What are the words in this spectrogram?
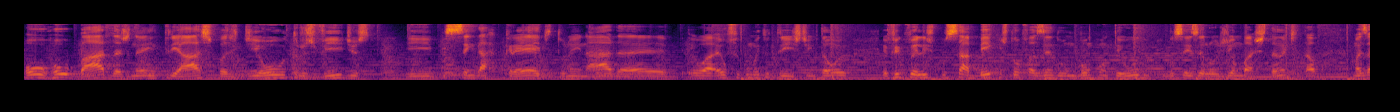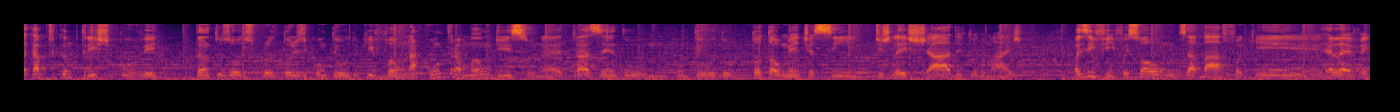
ou roubadas, né, entre aspas, de outros vídeos e, sem dar crédito nem nada, é, eu, eu fico muito triste. Então eu, eu fico feliz por saber que estou fazendo um bom conteúdo, que vocês elogiam bastante e tal, mas acabo ficando triste por ver tantos outros produtores de conteúdo que vão na contramão disso, né, trazendo um conteúdo totalmente assim desleixado e tudo mais. Mas enfim, foi só um desabafo aqui, relevem,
